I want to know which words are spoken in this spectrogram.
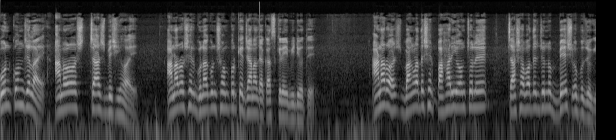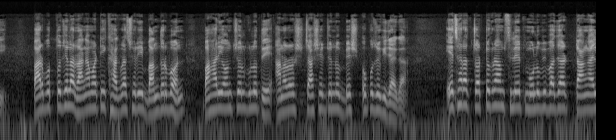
কোন কোন জেলায় আনারস চাষ বেশি হয়? আনারসের গুণাগুণ সম্পর্কে জানা যাক আজকের এই ভিডিওতে। আনারস বাংলাদেশের পাহাড়ি অঞ্চলে চাষাবাদের জন্য বেশ উপযোগী। পার্বত্য জেলা রাঙামাটি, খাগড়াছড়ি, বান্দরবন পাহাড়ি অঞ্চলগুলোতে আনারস চাষের জন্য বেশ উপযোগী জায়গা। এছাড়া চট্টগ্রাম, সিলেট, মৌলভীবাজার, টাঙ্গাইল,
